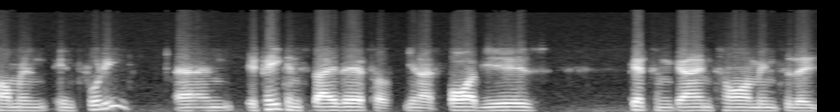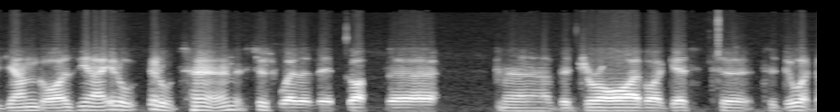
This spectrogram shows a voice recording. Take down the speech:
time in, in footy. And if he can stay there for you know five years, get some game time into these young guys, you know it'll it'll turn. It's just whether they've got the uh, the drive, I guess, to, to do it.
